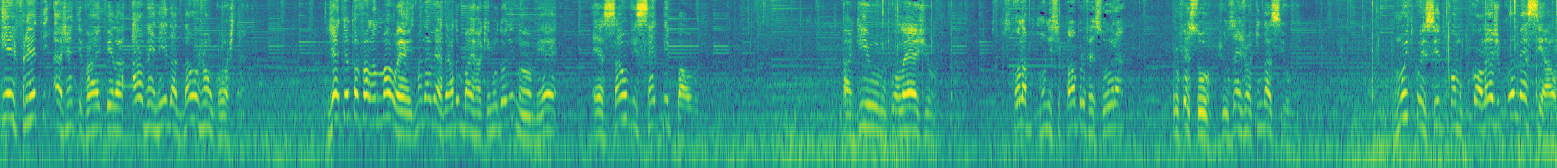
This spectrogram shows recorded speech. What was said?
E em frente a gente vai pela Avenida Dom João Costa. Gente, eu estou falando Maués, mas na verdade o bairro aqui mudou de nome. É é São Vicente de Paulo. Aqui o colégio, Escola Municipal Professora, professor José Joaquim da Silva. Muito conhecido como Colégio Comercial.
